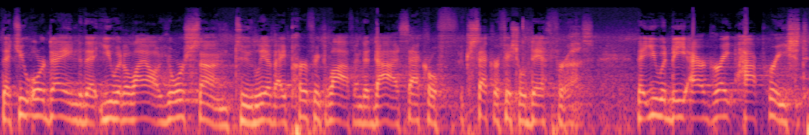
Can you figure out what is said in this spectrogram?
that you ordained that you would allow your Son to live a perfect life and to die a sacrificial death for us. That you would be our great high priest,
